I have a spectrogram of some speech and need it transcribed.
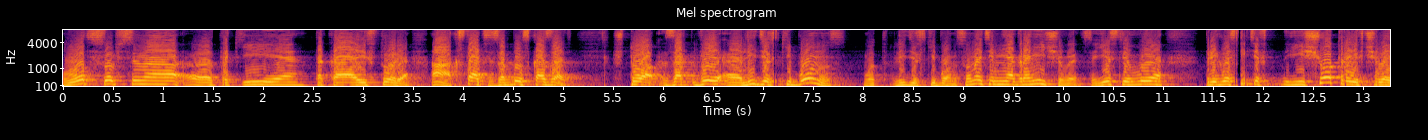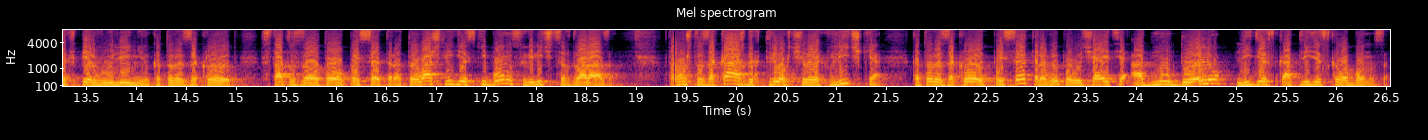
Вот, собственно, э, такие, такая история. А, кстати, забыл сказать. что за, вы э, лидерский бонус, вот лидерский бонус, он этим не ограничивается. Если вы пригласите еще троих человек в первую линию, которые закроют статус золотого пейсеттера, то ваш лидерский бонус увеличится в два раза. Потому что за каждых трех человек в личке, которые закроют пейсеттера, вы получаете одну долю лидерск, от лидерского бонуса.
